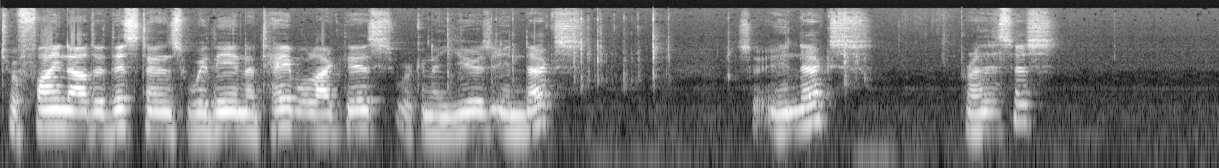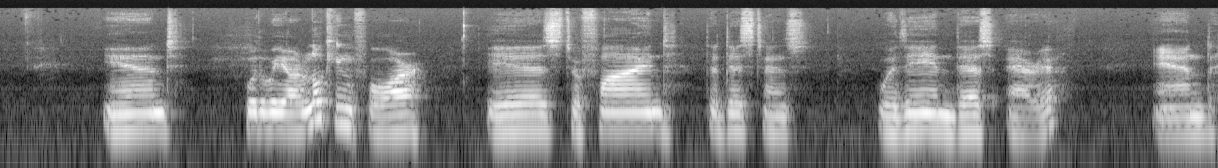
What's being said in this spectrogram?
to find out the distance within a table like this, we're going to use index. So index, parenthesis. And what we are looking for is to find the distance within this area and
